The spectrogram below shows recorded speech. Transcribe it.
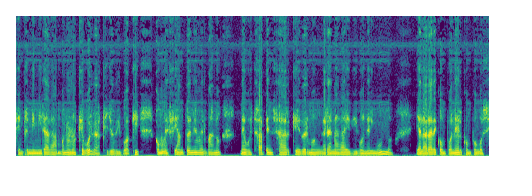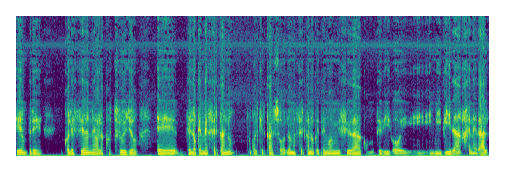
siempre mi mirada, bueno, no es que vuelva, es que yo vivo aquí. Como decía Antonio, mi hermano, me gusta pensar que duermo en Granada y vivo en el mundo. Y a la hora de componer, compongo siempre colecciones o las construyo eh, de lo que me es cercano, en cualquier caso, lo más cercano que tengo en mi ciudad, como te digo, y, mi vida en general.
